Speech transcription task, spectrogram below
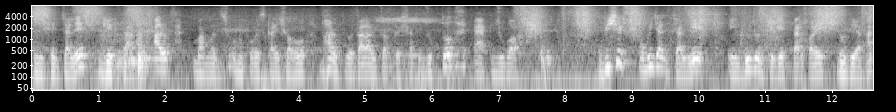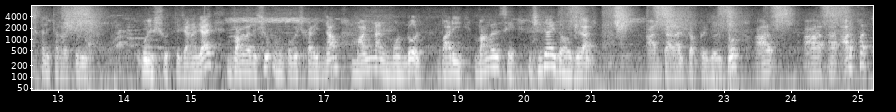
পুলিশের জালে গ্রেপ্তার। এক বাংলাদেশি অনুপ্রবেশকারী সহ ভারতীয় দালাল চক্রের সাথে যুক্ত এক যুবক। বিশেষ অভিযান চালিয়ে এই দুজনকে গ্রেপ্তার করে নদিয়ার হাঁসখালী থানার পুলিশ। পুলিশ সূত্রে জানা যায়, বাংলাদেশি অনুপ্রবেশকারীর নাম মান্নান মণ্ডল, বাড়ি বাংলাদেশে ঝিনাইদহ জেলার আর দালাল চক্রে জড়িত, আর আর, আর- আরফাত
